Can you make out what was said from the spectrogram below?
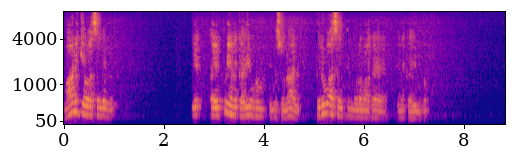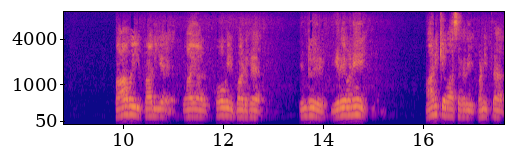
மாணிக்க வாசகர் எப்படி எனக்கு அறிமுகம் என்று சொன்னால் திருவாசகத்தின் மூலமாக எனக்கு அறிமுகம். பாவை பாடிய வாயால் கோவை பாடுக என்று இறைவனே ஆணிக்க வாசகரை பணித்தார்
